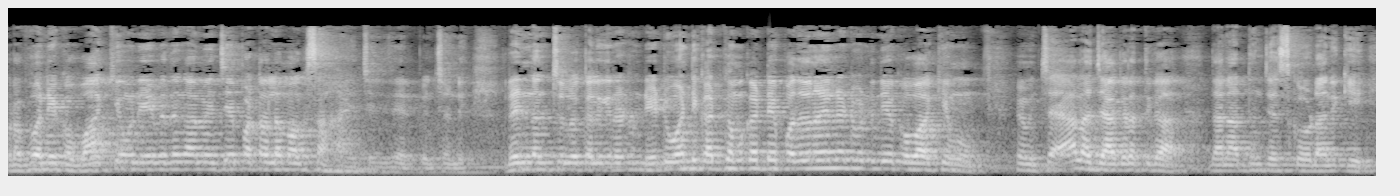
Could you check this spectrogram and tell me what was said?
ప్రభు నీ యొక్క వాక్యం ఏ విధంగా మేము చేపట్టాలో మాకు సహాయం చేసి నేర్పించండి. రెండంచులు కలిగినటువంటి ఎటువంటి ఖడ్గము కట్టే పదునైనటువంటి నీ యొక్క వాక్యము మేము చాలా జాగ్రత్తగా దాన్ని అర్థం చేసుకోవడానికి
